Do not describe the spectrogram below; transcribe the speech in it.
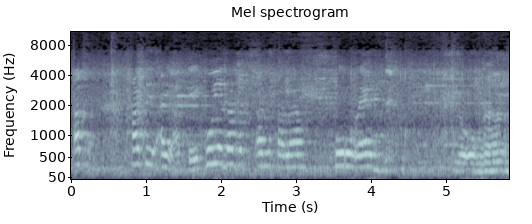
ah, ate, ay ate, kuya dapat ano pala, puro red. Oo nga.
